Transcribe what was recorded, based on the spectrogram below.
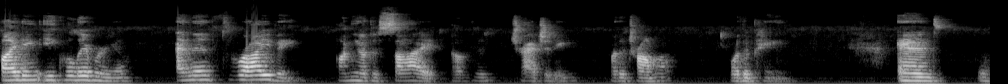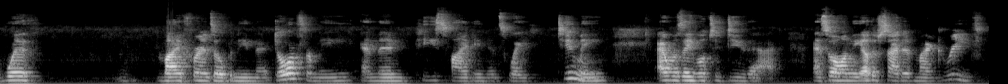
finding equilibrium, and then thriving on the other side of the tragedy or the trauma or the pain. And with my friends opening that door for me and then peace finding its way to me, I was able to do that. And so on the other side of my grief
